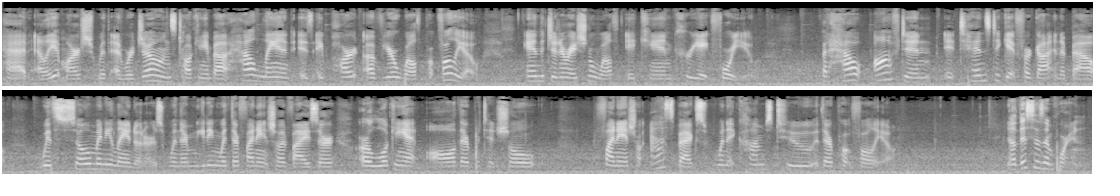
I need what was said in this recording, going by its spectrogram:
had Elliot Marsh with Edward Jones talking about how land is a part of your wealth portfolio and the generational wealth it can create for you. But how often it tends to get forgotten about with so many landowners when they're meeting with their financial advisor or looking at all their potential financial aspects when it comes to their portfolio. Now, this is important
